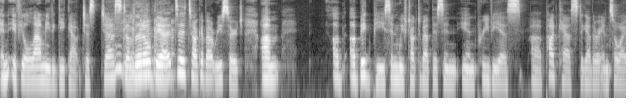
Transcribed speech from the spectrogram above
And if you'll allow me to geek out just just a little bit to talk about research, um, a, a big piece, and we've talked about this in in previous uh, podcasts together, and so I,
